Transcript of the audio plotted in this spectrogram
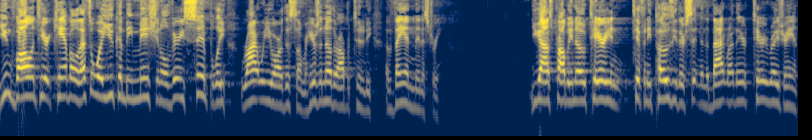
You can volunteer at Camp Viola. That's a way you can be missional very simply right where you are this summer. Here's another opportunity a van ministry. You guys probably know Terry and Tiffany Posey. They're sitting in the back right there. Terry, raise your hand.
